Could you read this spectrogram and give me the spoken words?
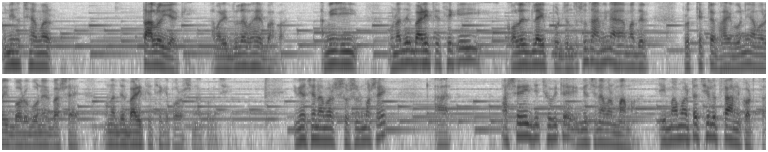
উনি হচ্ছে আমার তালই আর কি, আমার এই দুলা ভাইয়ের বাবা। আমি এই ওনাদের বাড়িতে থেকেই কলেজ লাইফ পর্যন্ত। শুধু আমি না, আমাদের প্রত্যেকটা ভাই বোনই আমার ওই বড় বোনের বাসায় ওনাদের বাড়িতে থেকে পড়াশোনা করেছি। ইনি হচ্ছেন আমার শ্বশুরমশাই, আর পাশের এই যে ছবিটা, ইনি হচ্ছেন আমার মামা। এই মামাটা ছিল ত্রাণকর্তা।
